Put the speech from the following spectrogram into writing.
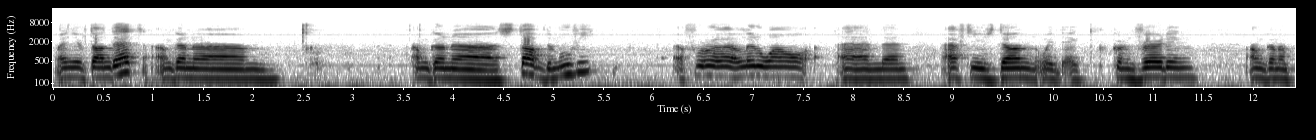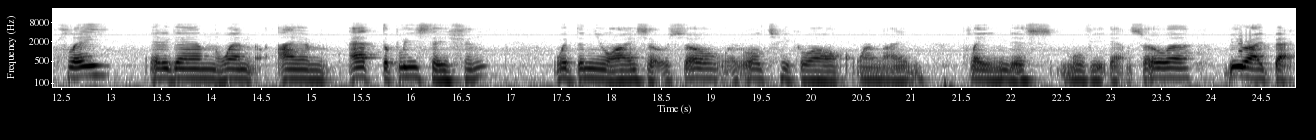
when you've done that I'm gonna um, I'm gonna stop the movie uh, for a little while and then after he's done with converting I'm gonna play it again when I am at the police station with the new ISO so it will take a while when I'm playing this movie again. So uh, be right back.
